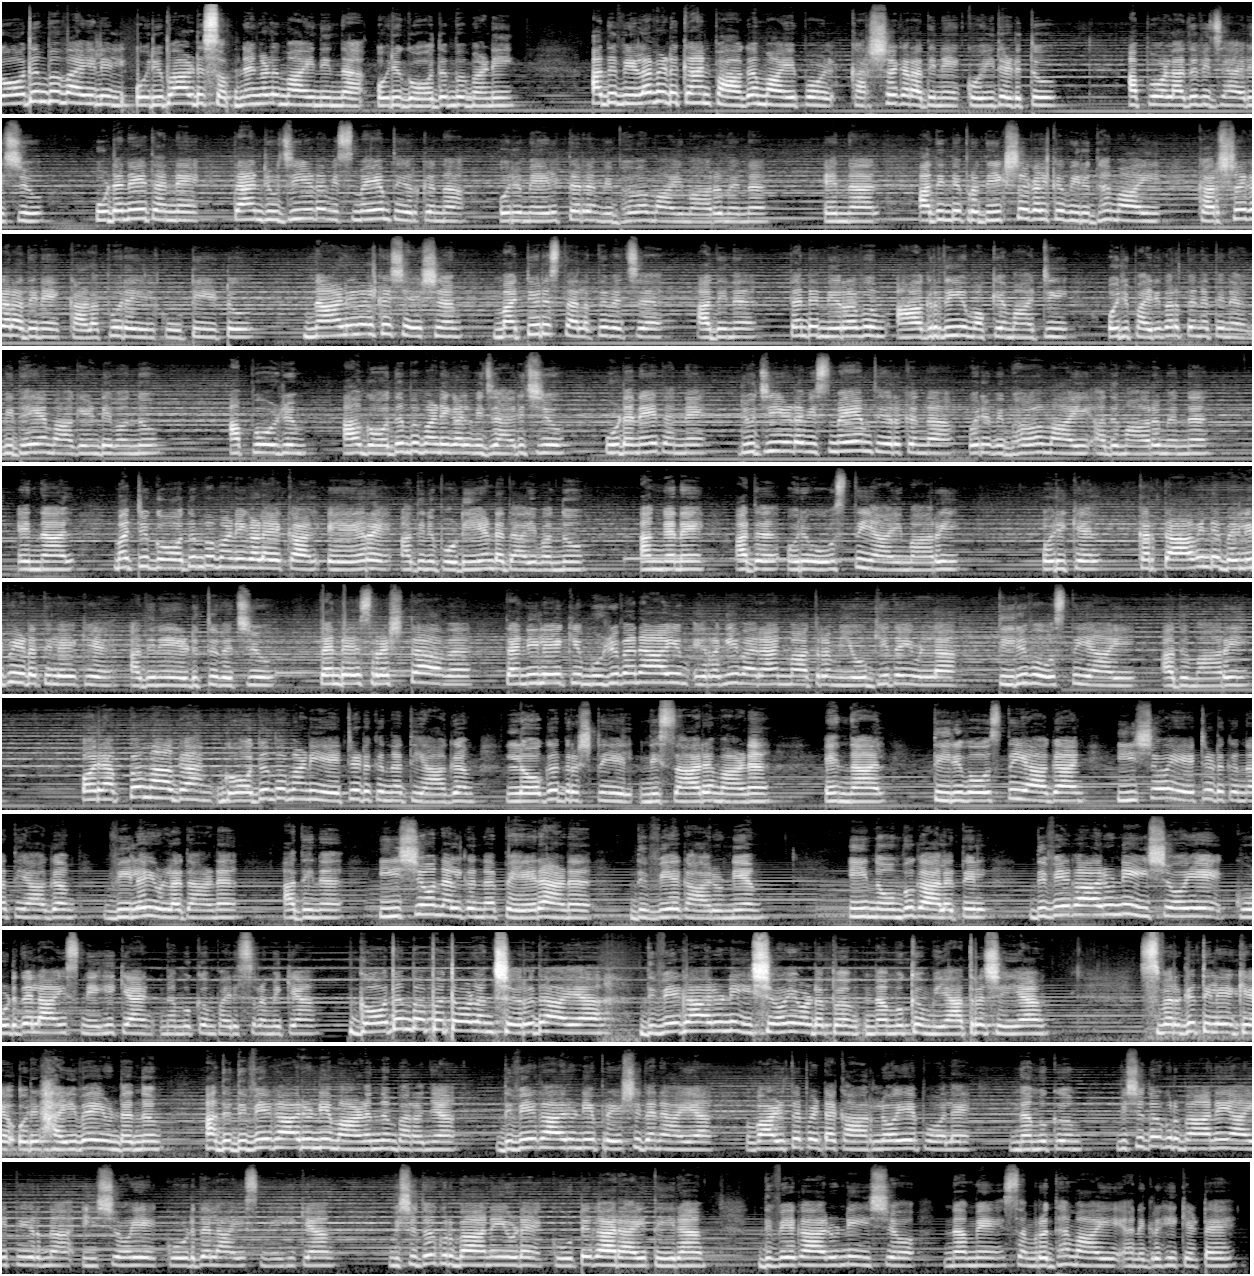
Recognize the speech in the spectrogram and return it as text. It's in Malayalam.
ഗോതമ്പ് വയലിൽ ഒരുപാട് സ്വപ്നങ്ങളുമായി നിന്ന ഒരു ഗോതമ്പ് മണി അത് വിളവെടുക്കാൻ പാകമായപ്പോൾ കർഷകർ അതിനെ കൊയ്തെടുത്തു. അപ്പോൾ അത് വിചാരിച്ചു ഉടനെ തന്നെ താൻ രുചിയുടെ വിസ്മയം തീർക്കുന്ന ഒരു മേൽത്തരം വിഭവമായി മാറുമെന്ന്. എന്നാൽ അതിന്റെ പ്രതീക്ഷകൾക്ക് വിരുദ്ധമായി കർഷകർ അതിനെ കളപ്പുരയിൽ കൂട്ടിയിട്ടു. നാളുകൾക്ക് ശേഷം മറ്റൊരു സ്ഥലത്ത് വെച്ച് അതിന് തന്റെ നിറവും ആകൃതിയും ഒക്കെ മാറ്റി ഒരു പരിവർത്തനത്തിന് വിധേയമാകേണ്ടി വന്നു. അപ്പോഴും ആ ഗോതമ്പ് മണികൾ വിചാരിച്ചു ഉടനെ തന്നെ രുചിയുടെ വിസ്മയം തീർക്കുന്ന ഒരു വിഭവമായി അത് മാറുമെന്ന്. എന്നാൽ മറ്റു ഗോതമ്പ് മണികളേക്കാൾ ഏറെ അതിന് പൊടിയേണ്ടതായി വന്നു. അങ്ങനെ അത് ഒരു ഓസ്തിയായി മാറി. ഒരിക്കൽ കർത്താവിന്റെ ബലിപീഠത്തിലേക്ക് അതിനെ എടുത്തു വെച്ചു തന്റെ സൃഷ്ടാവ് തന്നിലേക്ക് മുഴുവനായും ഇറങ്ങി വരാൻ മാത്രം യോഗ്യതയുള്ള തിരുവോസ്തിയായി അത് മാറി. ഒരപ്പമാകാൻ ഗോതമ്പ് മണി ഏറ്റെടുക്കുന്ന ത്യാഗം ലോകദൃഷ്ടിയിൽ നിസാരമാണ് എന്നാൽ തിരുവോസ്തിയാകാൻ ഈശോ ഏറ്റെടുക്കുന്ന ത്യാഗം വിലയുള്ളതാണ്. അതിന് ഈശോ നൽകുന്ന പേരാണ് ദിവ്യകാരുണ്യം. ഈ നോമ്പുകാലത്തിൽ ദിവ്യകാരുണ്യ ഈശോയെ കൂടുതലായി സ്നേഹിക്കാൻ നമുക്കും പരിശ്രമിക്കാം. ഗോതമ്പപ്പത്തോളം ചെറുതായ ദിവ്യകാരുണ്യ ഈശോയോടൊപ്പം നമുക്കും യാത്ര ചെയ്യാം. സ്വർഗത്തിലേക്ക് ഒരു ഹൈവേ ഉണ്ടെന്നും അത് ദിവ്യകാരുണ്യമാണെന്നും പറഞ്ഞ ദിവ്യകാരുണ്യ പ്രേഷിതനായ വാഴ്ത്തപ്പെട്ട കാർലോയെ പോലെ നമുക്കും വിശുദ്ധ കുർബാനയായി തീർന്ന ഈശോയെ കൂടുതലായി സ്നേഹിക്കാം. വിശുദ്ധ കുർബാനയുടെ കൂട്ടുകാരായി തീരാം. ദിവ്യകാരുണ്യ ഈശോ നമ്മെ സമൃദ്ധമായി അനുഗ്രഹിക്കട്ടെ.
